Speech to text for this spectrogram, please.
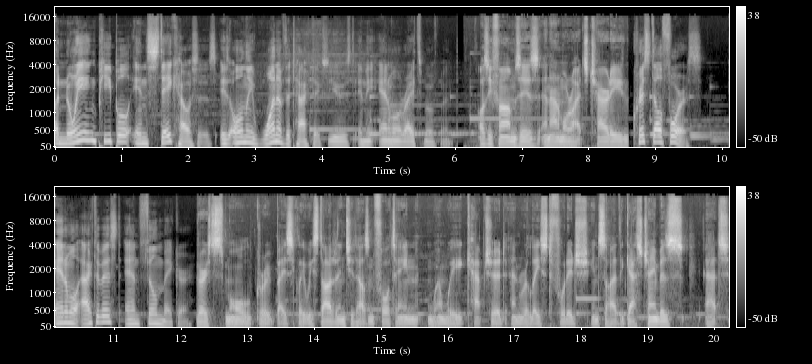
Annoying people in steakhouses is only one of the tactics used in the animal rights movement. Aussie Farms is an animal rights charity. Chris Del Delforce animal activist and filmmaker. Very small group, basically. We started in 2014 when we captured and released footage inside the gas chambers at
